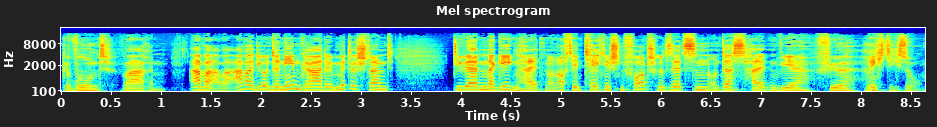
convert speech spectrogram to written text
gewohnt waren. Aber, aber, aber die Unternehmen gerade im Mittelstand, die werden dagegenhalten und auf den technischen Fortschritt setzen und das halten wir für richtig so.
